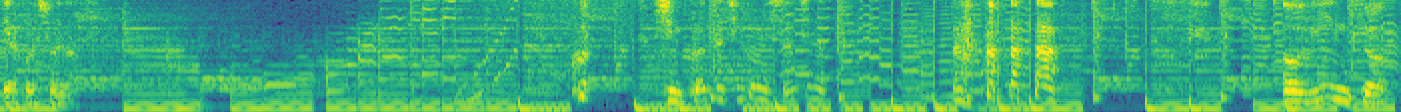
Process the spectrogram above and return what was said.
e la connessione dati. Qua 55 messaggi da... Ho vinto!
